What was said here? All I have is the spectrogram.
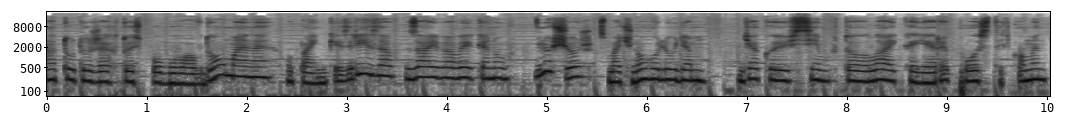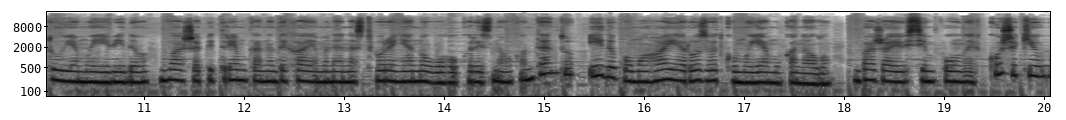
А тут уже хтось побував до мене, опеньки зрізав, зайве викинув. Ну що ж, смачного людям. Дякую всім, хто лайкає, репостить, коментує мої відео. Ваша підтримка надихає мене на створення нового корисного контенту і допомагає розвитку моєму каналу. Бажаю всім повних кошиків,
